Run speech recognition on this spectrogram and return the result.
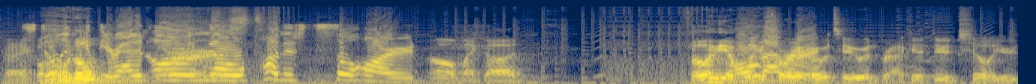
Okay. Still Oh, didn't the get the. Oh no, punished so hard. Oh my god. Filling the All obligatory. O2 in bracket? Dude, chill. You're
